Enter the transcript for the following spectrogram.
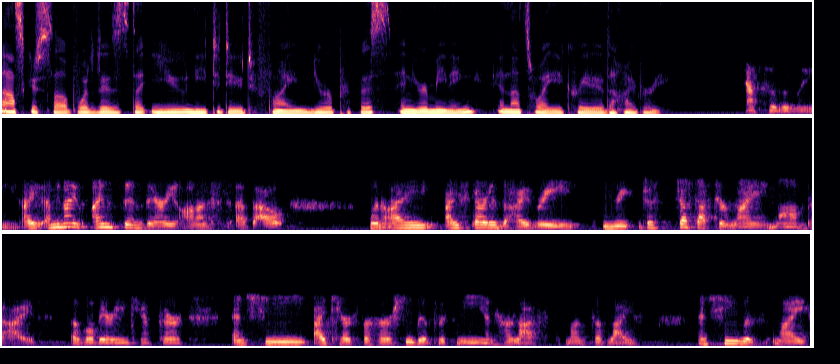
ask yourself what it is that you need to do to find your purpose and your meaning. And that's why you created a Hivery. Absolutely. I, I mean, I, I've been very honest about when I, I started the Hivery re, just, just after my mom died of ovarian cancer. And she, I cared for her. She lived with me in her last months of life. And she was my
